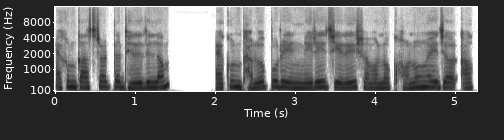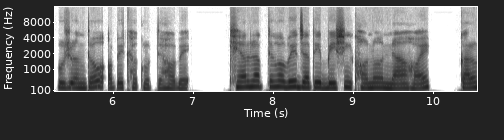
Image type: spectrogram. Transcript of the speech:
এখন কাস্টার্ডটা ঢেলে দিলাম। এখন ভালো করে নেড়ে চেড়ে সামান্য ঘন হয়ে যাওয়ার আগ পর্যন্ত অপেক্ষা করতে হবে। খেয়াল রাখতে হবে যাতে বেশি ঘন না হয়, কারণ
